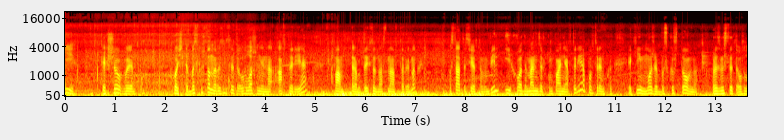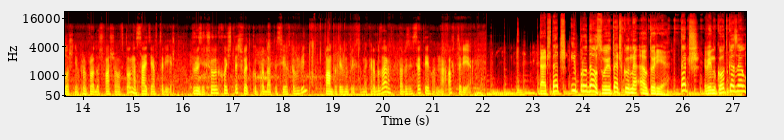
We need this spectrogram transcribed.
І якщо ви хочете безкоштовно розмістити оголошення на авторія, вам треба приїхати до нас на авторинок, поставити свій автомобіль і ходить менеджер компанії Авторія по авторинку, який може безкоштовно розмістити оголошення про продаж вашого авто на сайті Авторія. Друзі, якщо ви хочете швидко продати свій автомобіль, вам потрібно приїхати на Карбазар та розмістити його на Авторія. Тач-тач і продав свою тачку на Авторія. Тач, він код казав,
